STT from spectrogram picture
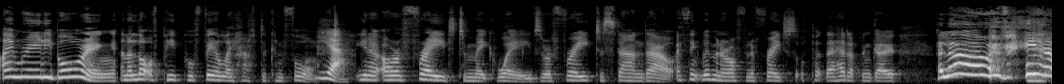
I'm really boring. And a lot of people feel they have to conform. Yeah. You know, are afraid to make waves or afraid to stand out. I think women are often afraid to sort of put their head up and go, hello, over here.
